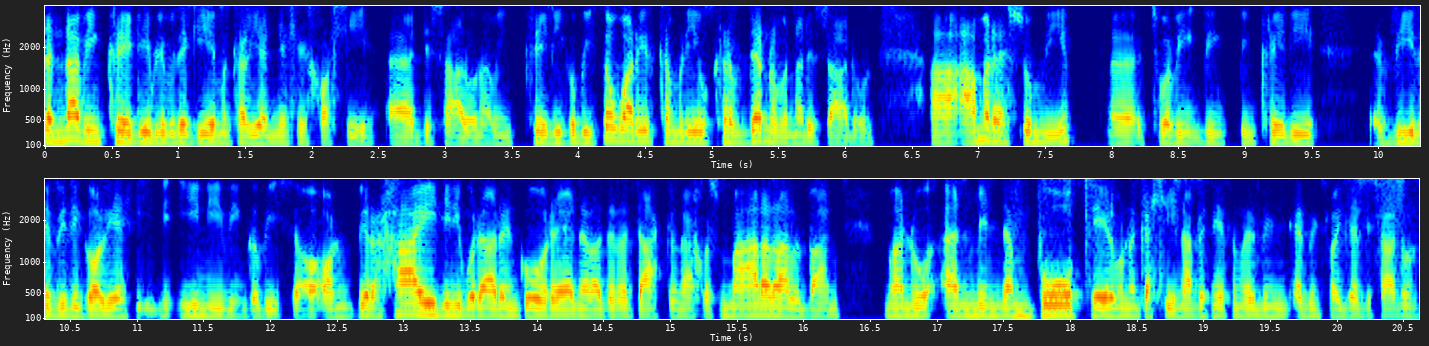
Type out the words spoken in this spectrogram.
dyna fi'n credu ble bydd y gêm yn cael ei ennill ei cholli uh, disarwn, a fi'n credu gobeithio warydd Cymru yw cryfder nhw fyna disarwn. A am y reswm ni, uh, fi'n fi, fi credu fydd y fuddigoliaeth i ni fi'n gobeithio, ond bydd rhaid i ni bod ar yn gorau yn yr adar y dacl yna, achos mae'r ar Alban, maen nhw yn mynd am bob pêl maen nhw'n gallu na beth wnaethon nhw erbyn, erbyn Lloegr di sadwn.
